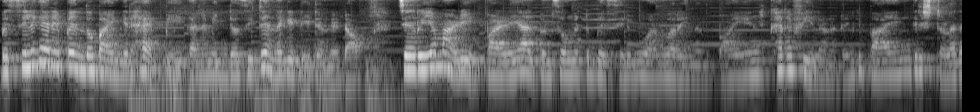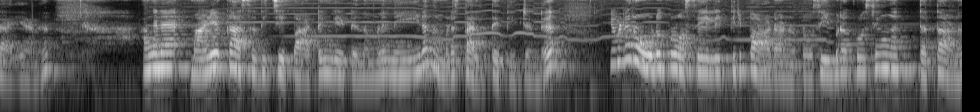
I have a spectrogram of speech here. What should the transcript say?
ബസ്സിൽ കയറിയപ്പോൾ എന്തോ ഭയങ്കര ഹാപ്പി കാരണം വിൻഡോ സീറ്റ് തന്നെ കിട്ടിയിട്ടുണ്ട് കേട്ടോ ചെറിയ മഴയും പഴയ ആൽബം സോങ് ഇട്ട് ബസ്സിൽ പോകാന്ന് പറയുന്നത് ഭയങ്കര ഫീലാണ് കേട്ടോ എനിക്ക് ഭയങ്കര ഇഷ്ടമുള്ള കാര്യമാണ്. അങ്ങനെ മഴയൊക്കെ ആസ്വദിച്ച് പാട്ടും കേട്ട് നമ്മൾ നേരെ നമ്മുടെ സ്ഥലത്ത് എത്തിയിട്ടുണ്ട് ഇവിടെ റോഡ് ക്രോസ് ചെയ്യൽ ഇത്തിരി പാടാണ് കേട്ടോ സീബ്ര ക്രോസിങ് അറ്റത്താണ്.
